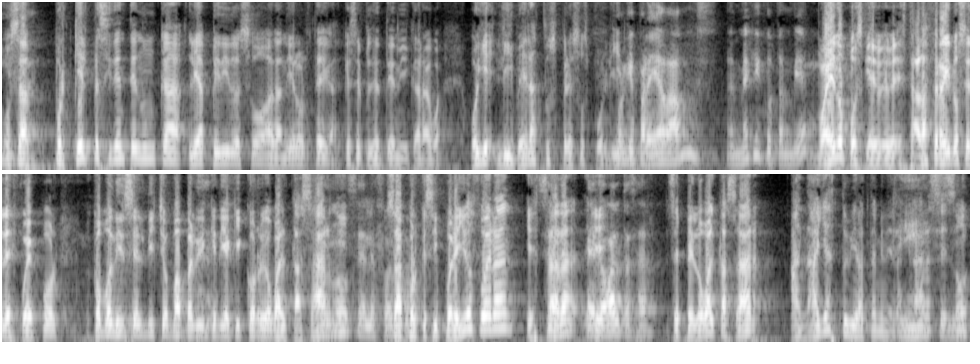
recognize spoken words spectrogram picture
o sea, ¿por qué el presidente nunca le ha pedido eso a Daniel Ortega, que es el presidente de Nicaragua? Oye, libera a tus presos políticos. Porque para allá vamos, en México también. Bueno, pues que Estada Ferreiro se les fue por, como dice el dicho, más quería aquí corrió Baltasar, ¿no? o sea, porque si por ellos fueran, Estada... Se peló eh, Baltasar. Se peló Baltasar, Anaya estuviera también en la cárcel, ¿no?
